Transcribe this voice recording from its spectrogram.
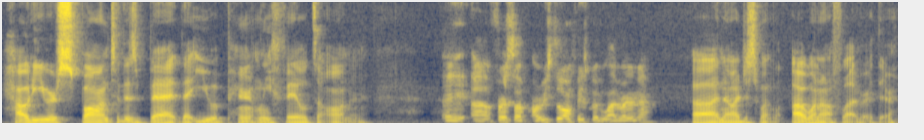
How do you respond to this bet that you apparently failed to honor? Hey, uh, first off, are we still on Facebook Live right now? Uh, no, I just went. I went off live right there.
